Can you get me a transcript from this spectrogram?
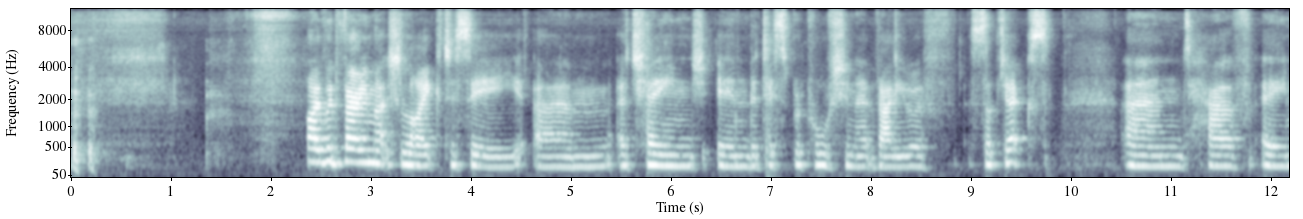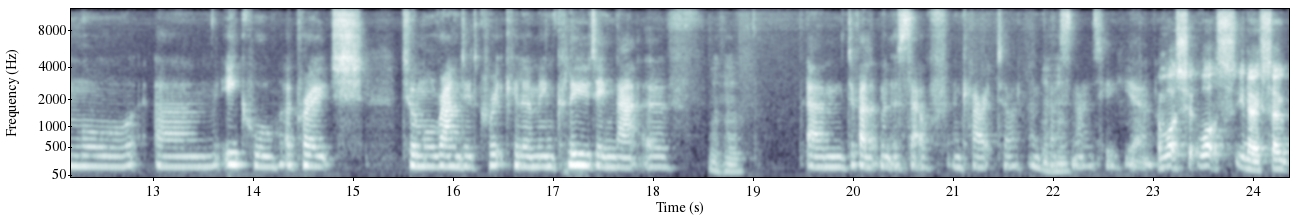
I would very much like to see um, a change in the disproportionate value of subjects and have a more um, equal approach to a more rounded curriculum, including that of um, development of self and character and personality. Yeah. And what's what's you know? So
